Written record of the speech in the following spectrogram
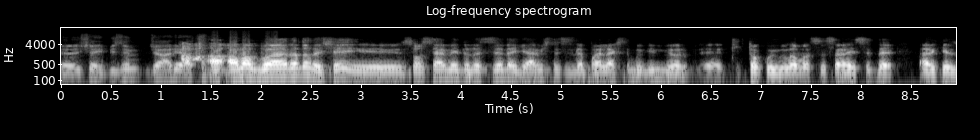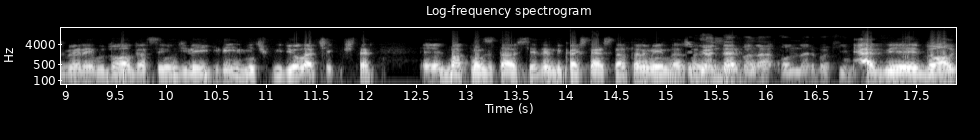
Ee, şey bizim cari Ama, ama bu arada da şey e, sosyal medyada size de gelmişti. Sizle paylaştım mı bilmiyorum. E, TikTok uygulaması sayesinde herkes böyle bu doğalgaz sevinciyle ilgili ilginç videolar çekmişler. E, bakmanızı tavsiye ederim. Birkaç tanesini atarım yayından sonra size. gönder bana onları bakayım. Yani doğal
